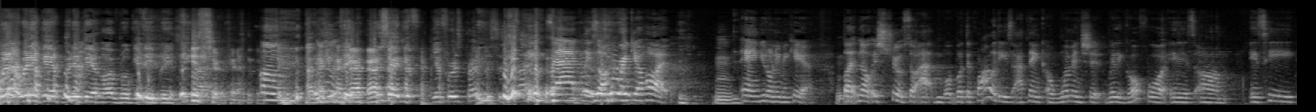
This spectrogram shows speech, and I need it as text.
when, when they get when they get heartbroken, they bring. um I mean, you, pick, you said your, your first preference is height. exactly. So I'm gonna break your heart, and you don't even care. But no, it's true. So I, but but the qualities I think a woman should really go for is um is he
